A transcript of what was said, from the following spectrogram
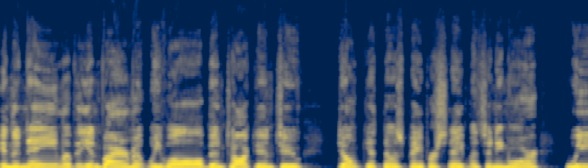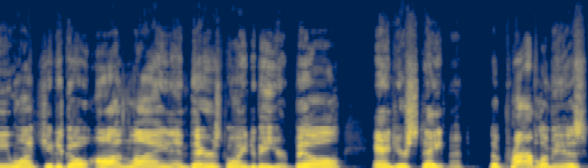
in the name of the environment, we've all been talked into don't get those paper statements anymore. We want you to go online and there's going to be your bill and your statement. The problem is,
